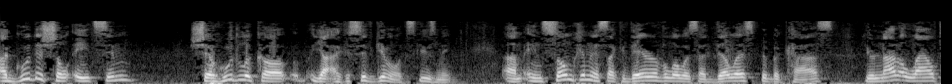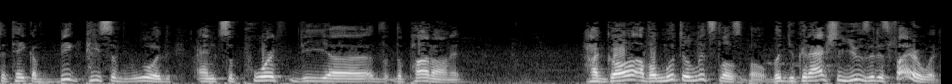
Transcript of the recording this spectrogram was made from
Aguda shel eitzim shehud laka yeah Siv Gimel excuse me. Um, in somchim nesakdera v'lo es adeles bebekas, you're not allowed to take a big piece of wood and support the, uh, the, the pot on it. Hagar of a mutter litzlosbo, but you could actually use it as firewood.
